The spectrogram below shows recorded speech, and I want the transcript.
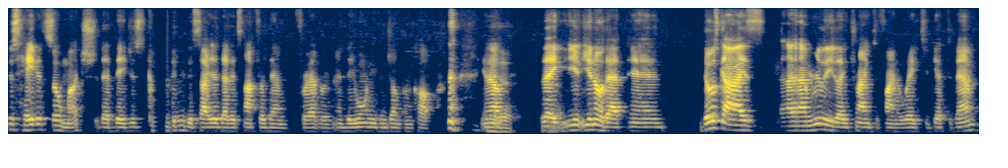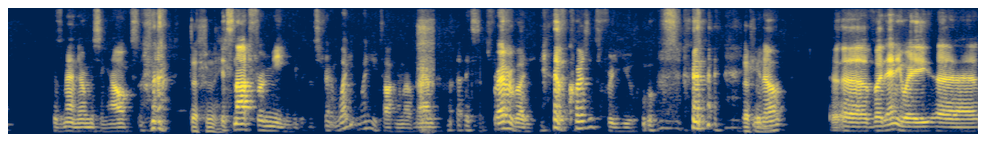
just hate it so much that they just completely decided that it's not for them forever, and they won't even jump on call. you know, yeah. Like you, you know that, and those guys, I'm really like trying to find a way to get to them because man, they're missing out. Definitely. It's not for me. What, what are you talking about, man? It's, it's for everybody. of course, it's for you. you know. Uh, but anyway, uh,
